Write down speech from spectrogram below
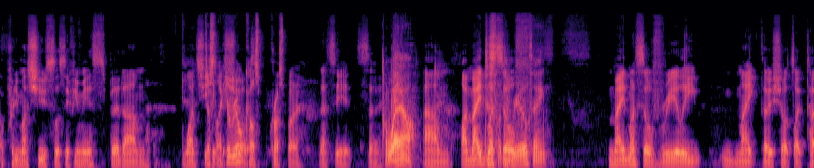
are pretty much useless if you miss. But um, once you Just hit like the a real cos- crossbow. that's it. So Wow, um, I made just like myself the real thing. made myself really make those shots. Like t-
